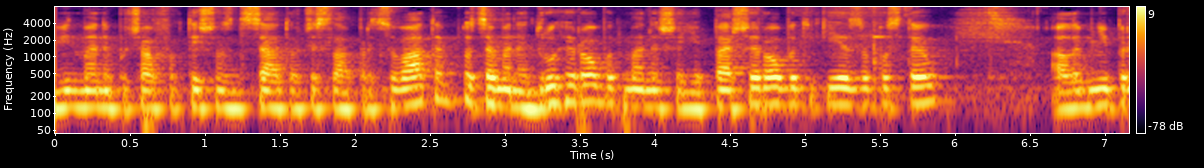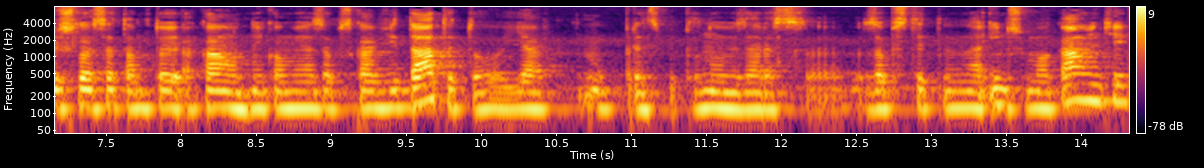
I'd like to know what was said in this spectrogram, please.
він в мене почав фактично з 10 числа працювати. Ну, це в мене другий робот, в мене ще є перший робот, який я запустив. Але мені прийшлося там той аккаунт, на якому я запускав віддати, то я, ну, в принципі, планую зараз е, запустити на іншому аккаунті,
